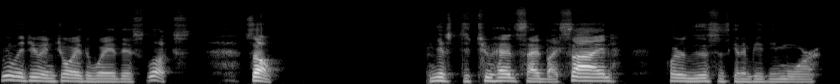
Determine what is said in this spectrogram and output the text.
really do enjoy the way this looks. So, just the two heads side by side. Clearly, this is going to be the more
